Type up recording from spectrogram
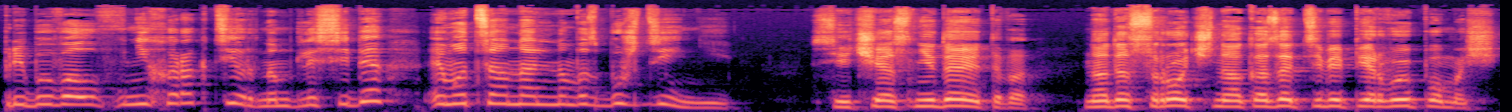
пребывал в нехарактерном для себя эмоциональном возбуждении. «Сейчас не до этого. Надо срочно оказать тебе первую помощь.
